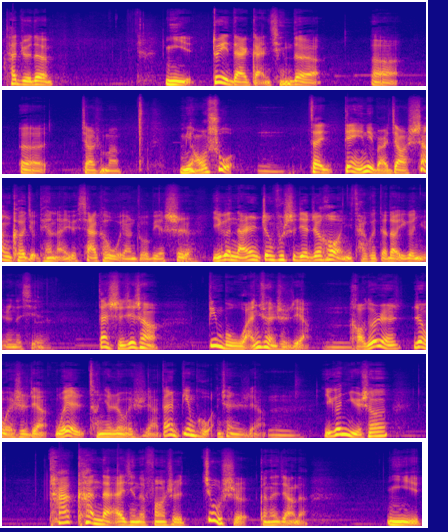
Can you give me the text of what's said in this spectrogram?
他觉得你对待感情的呃呃叫什么描述，嗯。在电影里边叫上可九天揽月，下可五洋捉鳖，是一个男人征服世界之后，你才会得到一个女人的心。但实际上，并不完全是这样。嗯。好多人认为是这样，我也曾经认为是这样，但是并不完全是这样。嗯。一个女生，她看待爱情的方式就是刚才讲的，你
